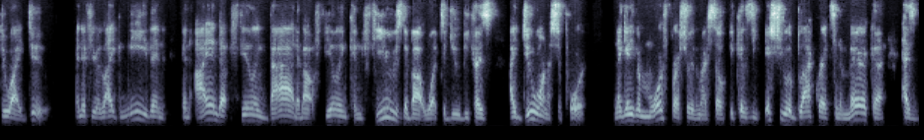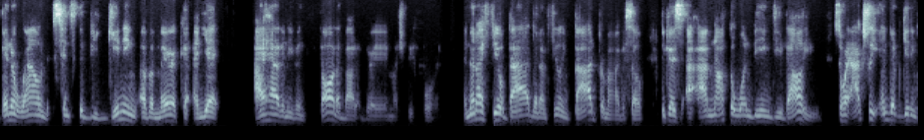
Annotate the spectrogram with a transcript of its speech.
do I do? And if you're like me, then then I end up feeling bad about feeling confused about what to do because I do want to support. And I get even more frustrated with myself because the issue of black rights in America has been around since the beginning of America. And yet I haven't even thought about it very much before. And then I feel bad that I'm feeling bad for myself because I'm not the one being devalued. So I actually end up getting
